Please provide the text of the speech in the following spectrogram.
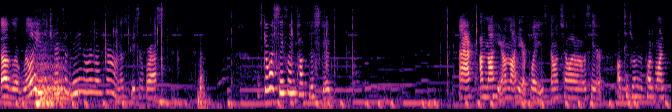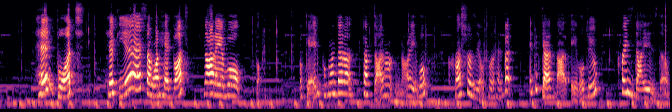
a really easy chance of getting around the town on this piece of grass. Let's get more safely and talk to this dude. Ack, I'm not here, I'm not here, please. Don't tell anyone I was here. I'll teach how to Pokemon. Headbutt? Heck yes, I want headbutt. Not able. Okay, the Pokemon that attack Diver, not able. Crusher is able to learn headbutt. Epic Dad not able to. Crazy Die is though.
